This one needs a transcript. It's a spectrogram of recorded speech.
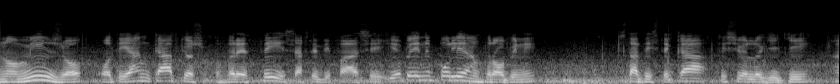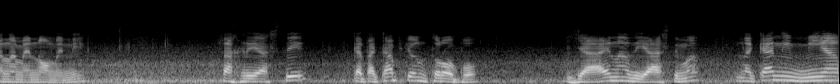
Νομίζω ότι αν κάποιος βρεθεί σε αυτή τη φάση, η οποία είναι πολύ ανθρώπινη, στατιστικά φυσιολογική, αναμενόμενη, θα χρειαστεί κατά κάποιον τρόπο για ένα διάστημα να κάνει μία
